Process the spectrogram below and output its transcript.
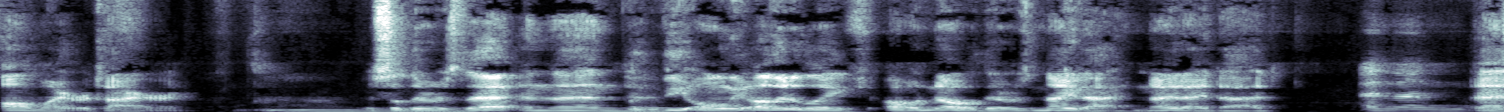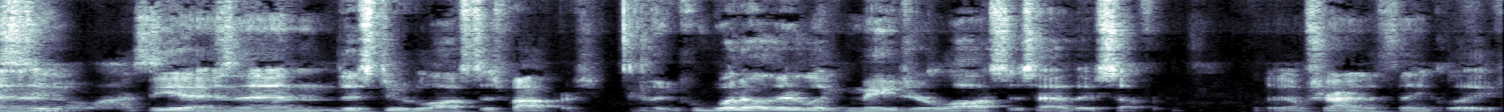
All Might retiring. Um, So there was that, and then the, the only other like oh no, there was Night Eye. Night Eye died. And then the And- student lost. Yeah, his- and then this dude lost his powers. Like, what other like major losses have they suffered? Like, I'm trying to think. Like,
